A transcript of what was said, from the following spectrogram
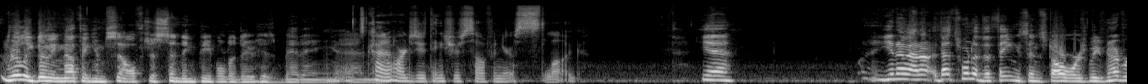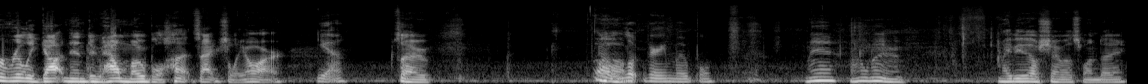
really doing nothing himself, just sending people to do his bidding. And, It's kind of hard to do things yourself when you're a slug. yeah. You know, I don't, that's one of the things in Star Wars we've never really gotten into how mobile Hutts actually are. Yeah. So, Oh, look very mobile. Yeah, I don't know. Maybe they'll show us one day.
